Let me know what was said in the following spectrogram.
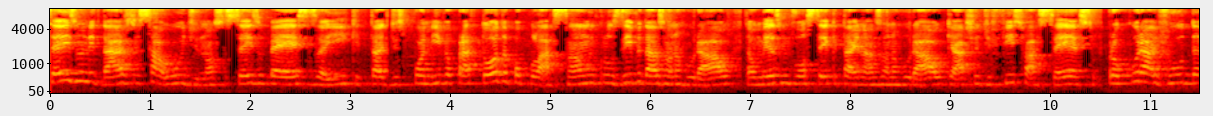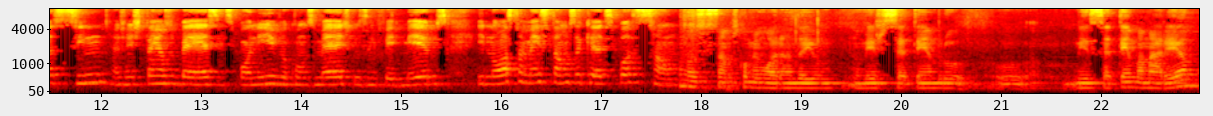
seis unidades de saúde, nossos seis UBS aí, que está disponível para toda a população população, inclusive da zona rural. Então, mesmo você que está aí na zona rural, que acha difícil acesso, procura ajuda sim. A gente tem as UBS disponível com os médicos, enfermeiros e nós também estamos aqui à disposição. Nós estamos comemorando aí no mês de setembro, o mês de setembro amarelo,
